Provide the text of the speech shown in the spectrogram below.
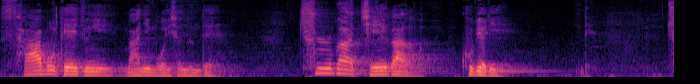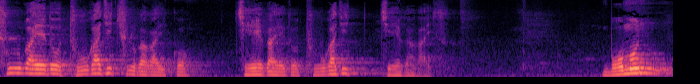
사부 대중이 많이 모이셨는데 출가 제가 구별이 출가에도 두 가지 출가가 있고 제가에도 두 가지 제가가 있어. 몸은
